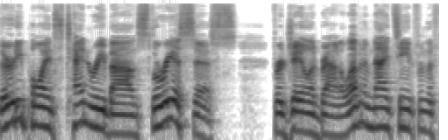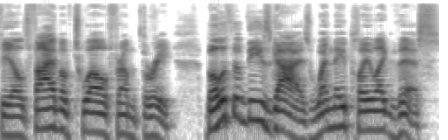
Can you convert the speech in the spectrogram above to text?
30 points, 10 rebounds, 3 assists for Jaylen Brown. 11 of 19 from the field, 5 of 12 from 3. Both of these guys, when they play like this,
